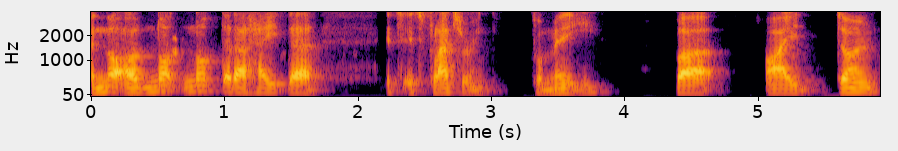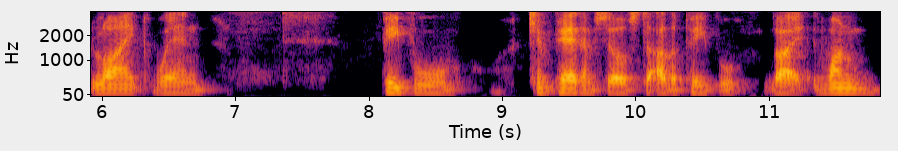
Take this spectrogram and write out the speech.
and not not not that I hate that. It's it's flattering for me, but I don't like when people compare themselves to other people. Like one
